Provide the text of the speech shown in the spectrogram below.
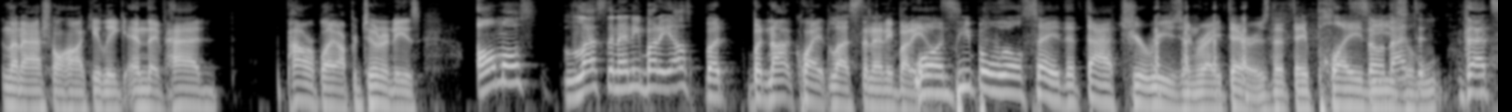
in the National Hockey League, and they've had power play opportunities almost less than anybody else, but but not quite less than anybody Well, else. Well, and people will say that that's your reason right there is that they play so these. that's that's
